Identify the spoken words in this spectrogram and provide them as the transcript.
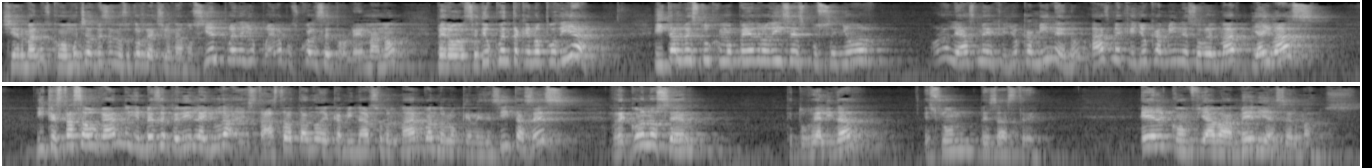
Sí, hermanos, como muchas veces nosotros reaccionamos, si él puede, yo puedo, pues cuál es el problema, ¿no? Pero se dio cuenta que no podía. Y tal vez tú como Pedro dices, pues Señor, órale, hazme que yo camine, ¿no? Hazme que yo camine sobre el mar y ahí vas. Y te estás ahogando y en vez de pedirle ayuda, estás tratando de caminar sobre el mar cuando lo que necesitas es reconocer que tu realidad es un desastre. Él confiaba a medias, hermanos.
